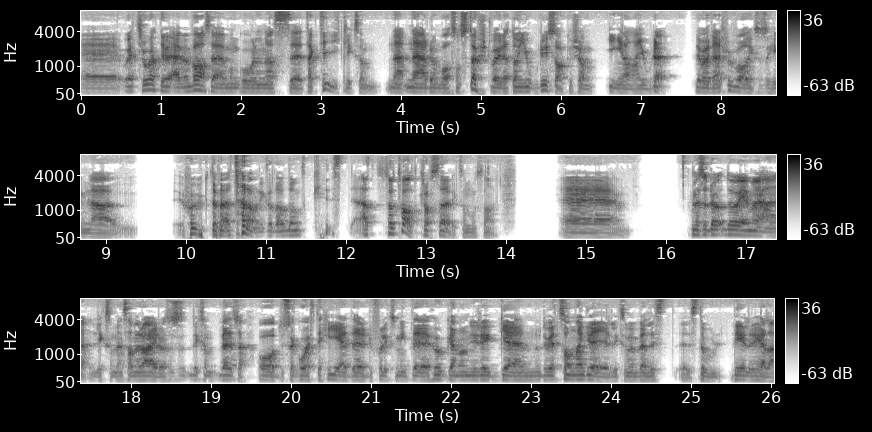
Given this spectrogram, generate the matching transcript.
Eh, och jag tror att det även var så här mongolernas eh, taktik liksom, när, när de var som störst var ju att de gjorde ju saker som ingen annan gjorde. Det var ju därför det var liksom så himla sjukt att möta dem. Liksom. De, de, de alltså, totalt krossade liksom motståndet. Eh, men så då, då är man eh, liksom en samuraj då, så liksom väldigt så här, åh du ska gå efter heder, du får liksom inte hugga någon i ryggen och du vet sådana grejer, liksom en väldigt eh, stor del i det hela.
